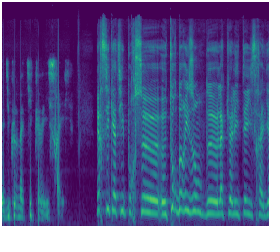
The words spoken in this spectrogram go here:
diplomatique israélienne. Merci Cathy pour ce tour d'horizon de l'actualité israélienne.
